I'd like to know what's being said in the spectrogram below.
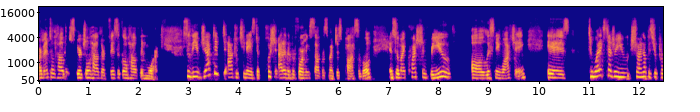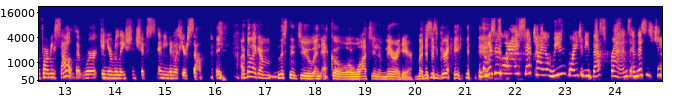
our mental health, our spiritual health, our physical health, and more. So the objective after today is to push out of the performing self as much as possible. And so my question for you all listening, watching is to what extent are you showing up as your performing self at work in your relationships and even with yourself i feel like i'm listening to an echo or watching a mirror here but this is great this is what i said Tayo. we are going to be best friends and this is just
